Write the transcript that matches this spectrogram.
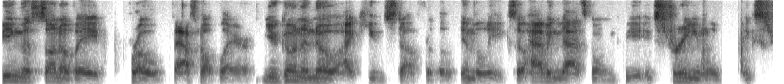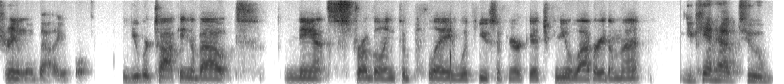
being the son of a pro basketball player, you're going to know IQ stuff for the in the league. So having that's going to be extremely extremely valuable. You were talking about Nance struggling to play with Jusuf Nurkic. Can you elaborate on that? You can't have two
